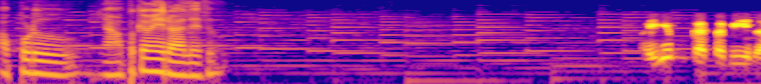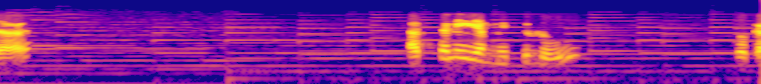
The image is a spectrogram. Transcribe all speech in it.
అప్పుడు జ్ఞాపకమే రాలేదు. భయం కథ మీద అత్తనీయ మిత్రులు ఒక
